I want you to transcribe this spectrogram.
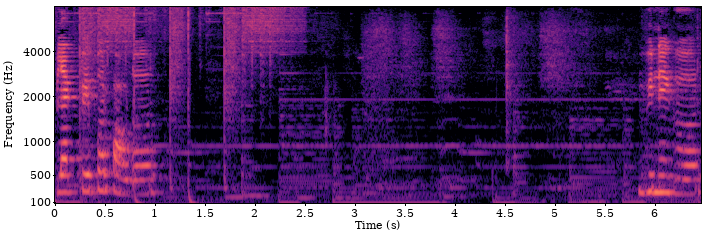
ब्लॅक पेपर पावडर विनेगर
